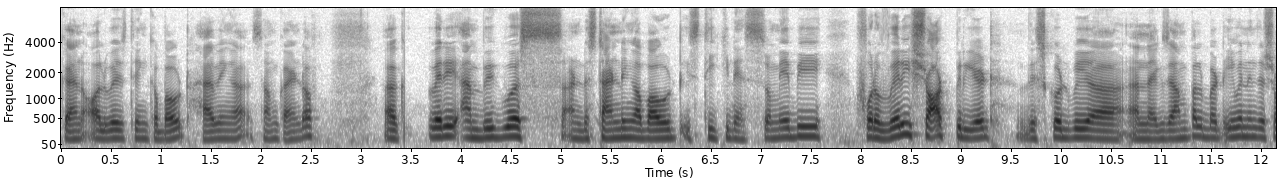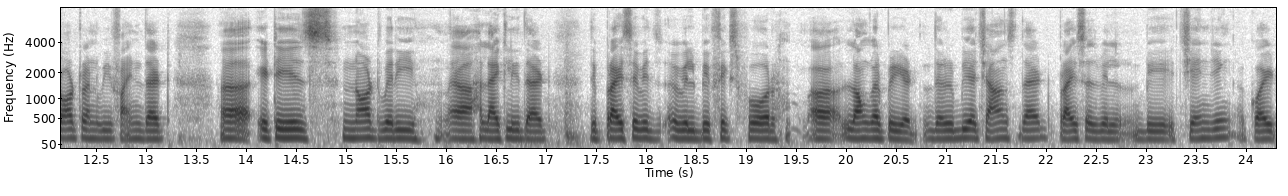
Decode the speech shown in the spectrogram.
can always think about having a some kind of a very ambiguous understanding about stickiness. So, maybe for a very short period this could be a, an example, but even in the short run we find that uh, it is not very uh, likely that the price will be fixed for a longer period. There will be a chance that prices will be changing quite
